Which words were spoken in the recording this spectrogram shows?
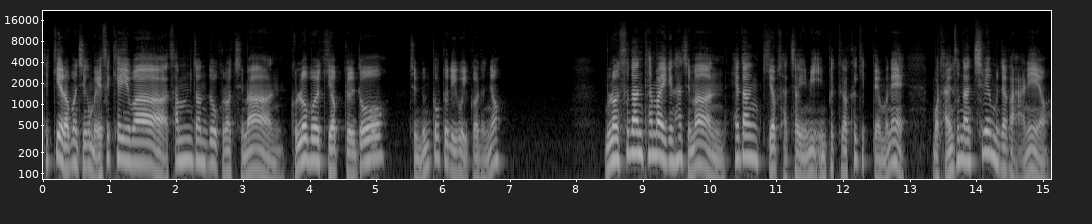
특히 여러분 지금 SK와 삼전도 그렇지만 글로벌 기업들도 지금 눈독 들이고 있거든요. 물론 순환 테마이긴 하지만 해당 기업 자체가 이미 임팩트가 크기 때문에 뭐 단순한 칩의 문제가 아니에요.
